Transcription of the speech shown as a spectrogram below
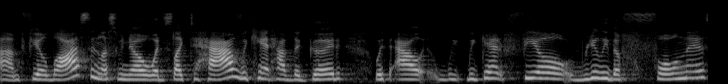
um, feel lost unless we know what it's like to have. We can't have the good without, we, we can't feel really the fullness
